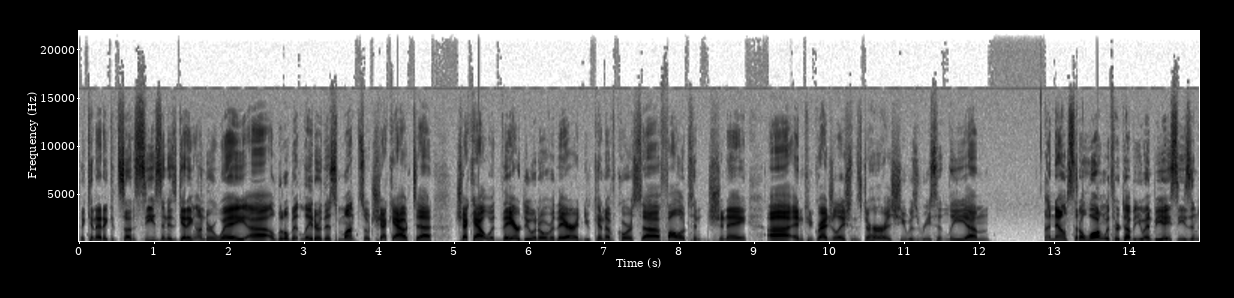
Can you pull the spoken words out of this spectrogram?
the Connecticut Sun season is getting underway uh, a little bit later this month, so check out check out what they are doing over there, and you can of course follow T- Shanae. and congratulations to her as she was recently. Um, announced that along with her WNBA season,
